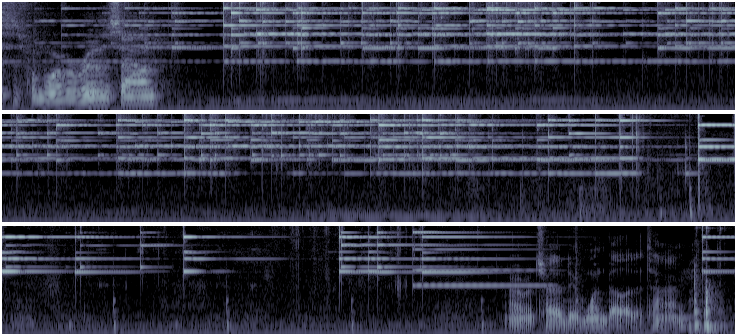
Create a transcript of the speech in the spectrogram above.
This is for more of a rune sound. I'm going to try to do one bell at a time.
